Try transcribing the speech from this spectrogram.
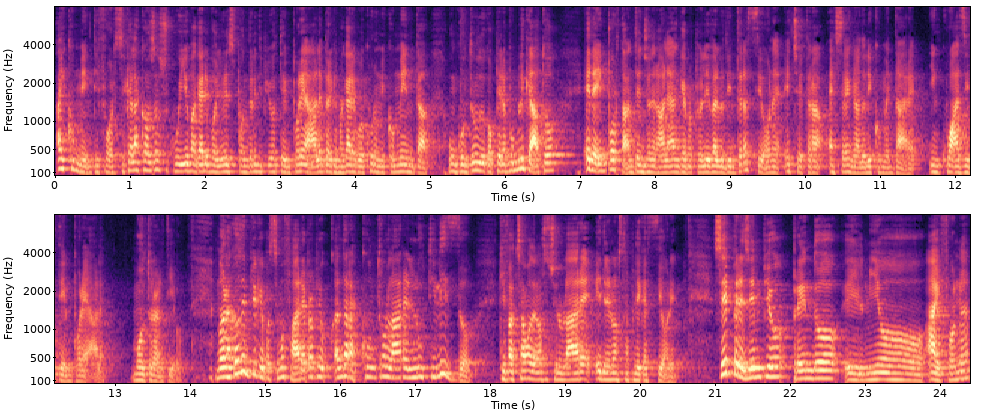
ai commenti forse, che è la cosa su cui io magari voglio rispondere di più a tempo reale, perché magari qualcuno mi commenta un contenuto che ho appena pubblicato ed è importante in generale anche proprio a livello di interazione, eccetera, essere in grado di commentare in quasi tempo reale molto relativo. Ma una cosa in più che possiamo fare è proprio andare a controllare l'utilizzo che facciamo del nostro cellulare e delle nostre applicazioni. Se per esempio prendo il mio iPhone,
